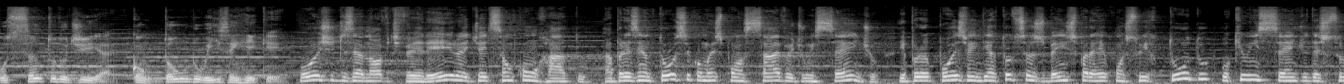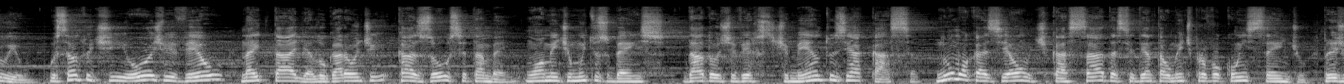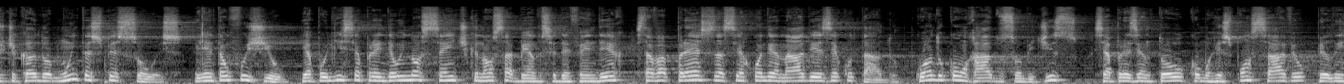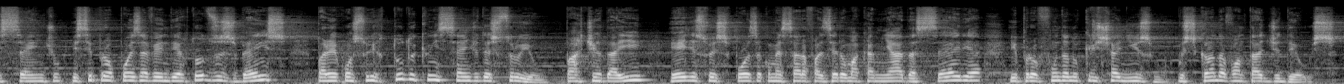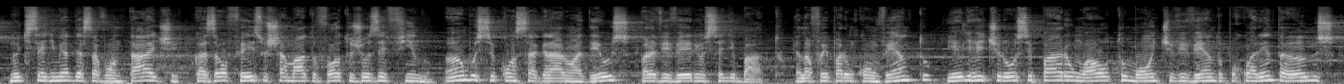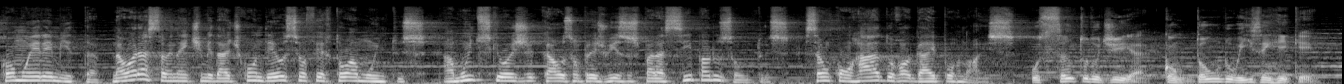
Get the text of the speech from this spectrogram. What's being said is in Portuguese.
O Santo do Dia, com Dom Luiz Henrique. Hoje, 19 de fevereiro, é dia de São Conrado. Apresentou-se como responsável de um incêndio e propôs vender todos seus bens para reconstruir tudo o que o incêndio destruiu. O santo de hoje viveu na Itália, lugar onde casou-se também. Um homem de muitos bens, dado aos divertimentos e à caça. Numa ocasião de caçada, acidentalmente provocou um incêndio, prejudicando muitas pessoas. Ele então fugiu e a polícia prendeu um inocente que, não sabendo se defender, estava prestes a ser condenado e executado. Quando Conrado soube disso, se apresentou como responsável pelo incêndio e se propôs a vender todos os bens para reconstruir tudo que o incêndio destruiu. A partir daí, ele e sua esposa começaram a fazer uma caminhada séria e profunda no cristianismo, buscando a vontade de Deus. No discernimento dessa vontade, o casal fez o chamado voto josefino. Ambos se consagraram a Deus para viverem o celibato. Ela foi para um convento e ele retirou-se para um alto monte, vivendo por 40 anos como eremita. Na oração e na intimidade com Deus se ofertou a muitos, a muitos que hoje causam prejuízos para si e para os outros. São Conrado, rogai por nós. O Santo do Dia, com Dom Luiz Henrique.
